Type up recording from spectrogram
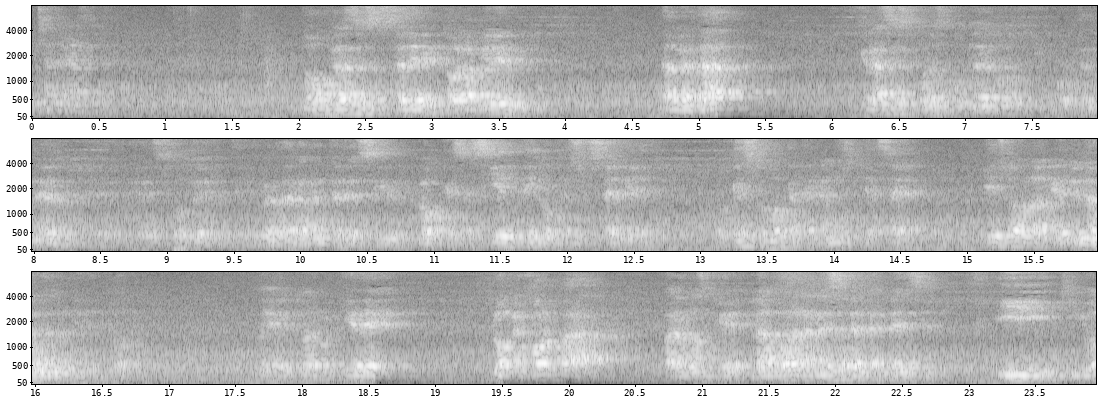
Muchas gracias. No, gracias a usted, directora. Miren, la verdad, gracias por responderlo y por tener eh, eso de, verdaderamente decir lo que se siente y lo que sucede, porque eso es lo que tenemos que hacer. Y eso habla bien de una buena directora. Una directora que quiere lo mejor para, para los que laboran en esa dependencia. Y, yo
